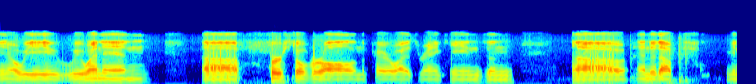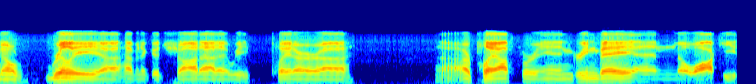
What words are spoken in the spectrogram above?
you know, we we went in uh, first overall in the pairwise rankings and uh, ended up, you know, really uh, having a good shot at it. We played our uh, uh, our playoffs were in Green Bay and Milwaukee,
